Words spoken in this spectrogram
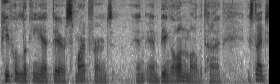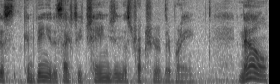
people looking at their smartphones and, and being on them all the time, it's not just convenient, it's actually changing the structure of their brain. Now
